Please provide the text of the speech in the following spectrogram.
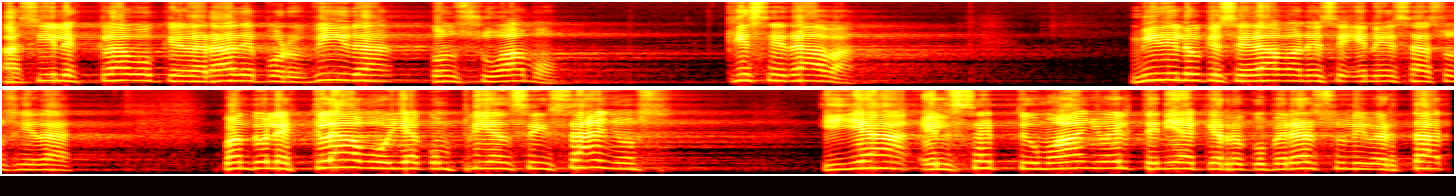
Así el esclavo quedará de por vida con su amo. ¿Qué se daba? Mire lo que se daba en, esa sociedad. Cuando el esclavo ya cumplía seis años, y ya el séptimo año él tenía que recuperar su libertad.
